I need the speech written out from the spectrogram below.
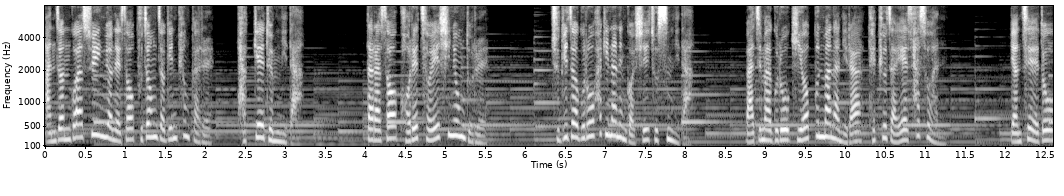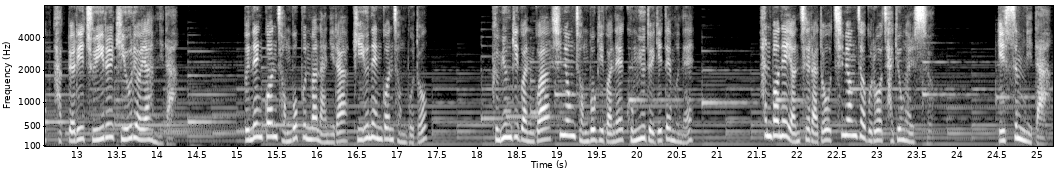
안전과 수익 면에서 부정적인 평가를 받게 됩니다. 따라서 거래처의 신용도를 주기적으로 확인하는 것이 좋습니다. 마지막으로 기업뿐만 아니라 대표자의 사소한 연체에도 각별히 주의를 기울여야 합니다. 은행권 정보뿐만 아니라 비은행권 정보도 금융기관과 신용정보기관에 공유되기 때문에 한 번의 연체라도 치명적으로 작용할 수 있습니다.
